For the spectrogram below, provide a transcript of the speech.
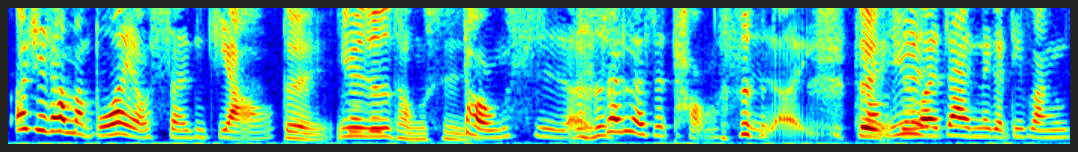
而且他们不会有深交。对，因为就是同事。同事而已，真的是同事而已。对因为只会在那个地方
